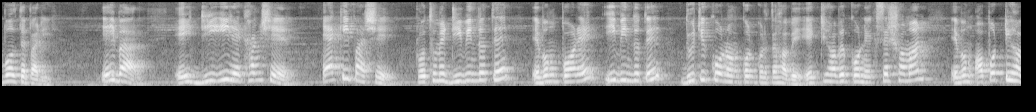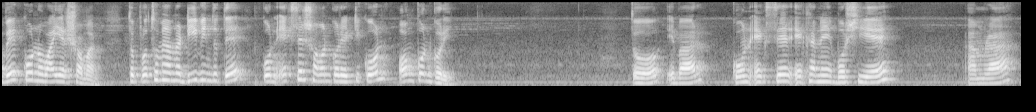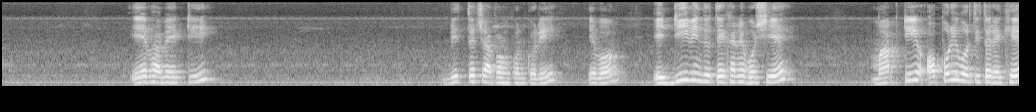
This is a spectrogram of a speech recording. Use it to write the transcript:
বলতে পারি। এইবার এই ডিই রেখাংশের একই পাশে প্রথমে ডি বিন্দুতে এবং পরে ই বিন্দুতে দুইটি কোণ অঙ্কন করতে হবে। একটি হবে কোণ এক্সের সমান এবং অপরটি হবে কোণ ওয়াই এর সমান। তো প্রথমে আমরা ডি বিন্দুতে কোণ এক্সের সমান করে একটি কোণ অঙ্কন করি। তো এবার কোণ এক্সের এখানে বসিয়ে আমরা এভাবে একটি বৃত্তচাপ অঙ্কন করি এবং এই ডি বিন্দুতে এখানে বসিয়ে মাপটি অপরিবর্তিত রেখে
